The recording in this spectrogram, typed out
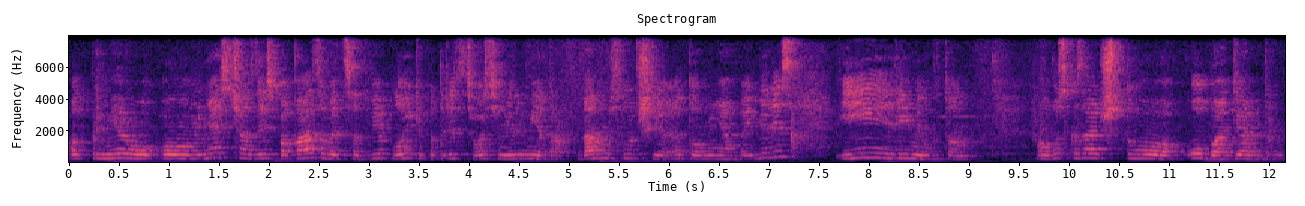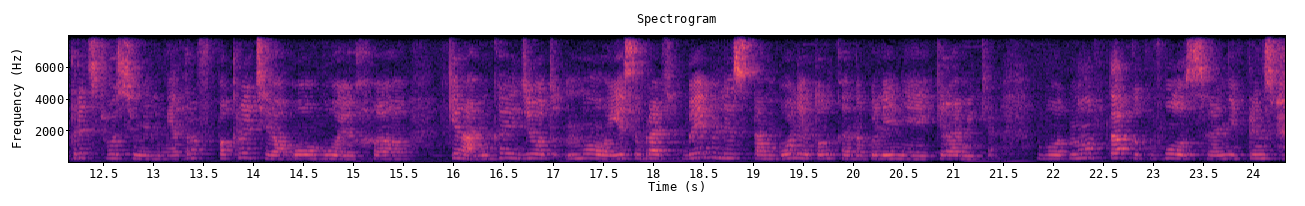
Вот, к примеру, у меня сейчас здесь показывается две плойки по 38 миллиметров. В данном случае это у меня Babyliss и Remington. Могу сказать, что оба диаметром 38 миллиметров. Покрытие у обоих э, керамика идет, но если брать Babyliss, там более тонкое напыление керамики. Вот, но так как волосы, они в принципе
